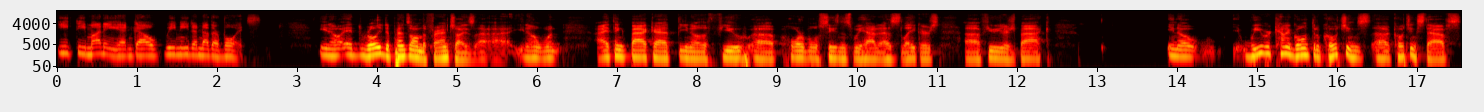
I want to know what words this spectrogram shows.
eat the money and go, we need another voice? You know, it really depends on the franchise. Uh, you know, when I think back at you know the few uh, horrible seasons we had as Lakers uh, a few years back, you know, we were kind of going through coaching's uh, coaching staffs,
